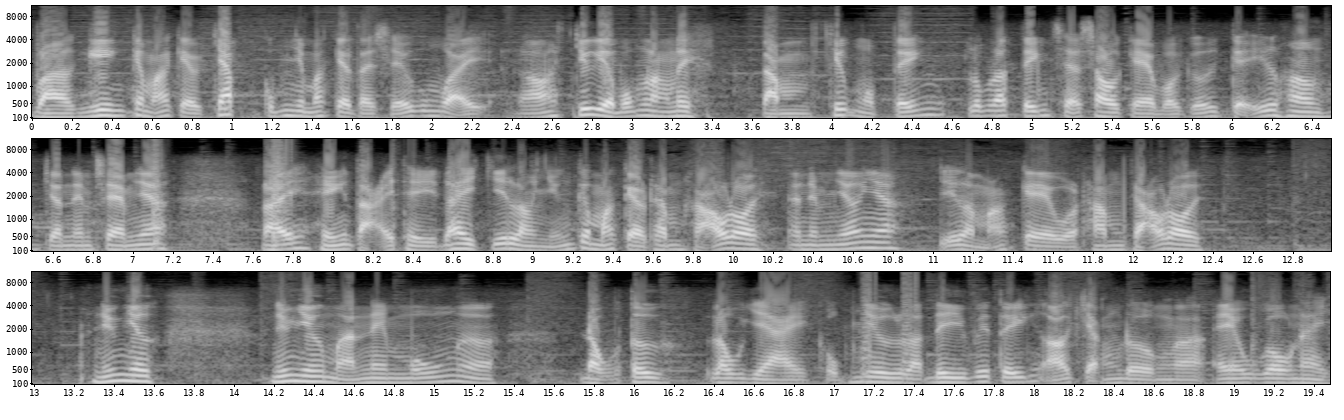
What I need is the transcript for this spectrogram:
và riêng cái mã kèo chấp cũng như mã kèo tài xỉu cũng vậy. Đó trước giờ bóng lăn đi tầm trước một tiếng lúc đó tiến sẽ soi kèo và gửi kỹ hơn cho anh em xem nhé. Đấy hiện tại thì đây chỉ là những cái mã kèo tham khảo thôi anh em nhớ nhé. Chỉ là mã kèo tham khảo thôi. Nếu như nếu như mà anh em muốn ờ, đầu tư lâu dài cũng như là đi với tiến ở chặng đường ờ, Elgo này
